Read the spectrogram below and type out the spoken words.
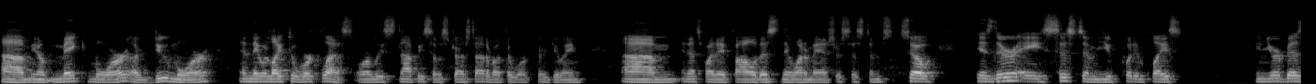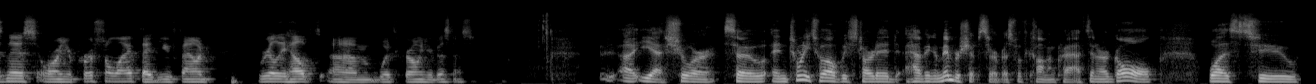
um, you know make more or do more and they would like to work less or at least not be so stressed out about the work they're doing. Um, and that's why they follow this and they want to manage their systems. So is mm-hmm. there a system you've put in place in your business or in your personal life that you found really helped um, with growing your business? Uh, yeah, sure. So in 2012, we started having a membership service with Common Craft, and our goal was to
